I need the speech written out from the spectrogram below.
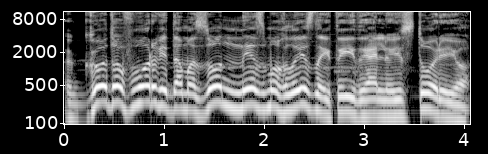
God of War від Amazon не змогли знайти ідеальну історію.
